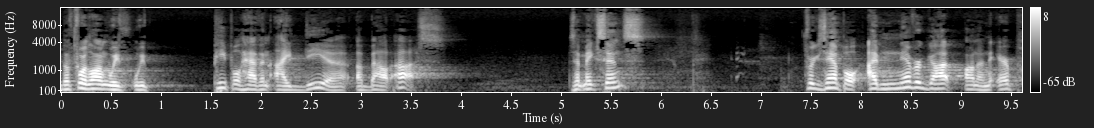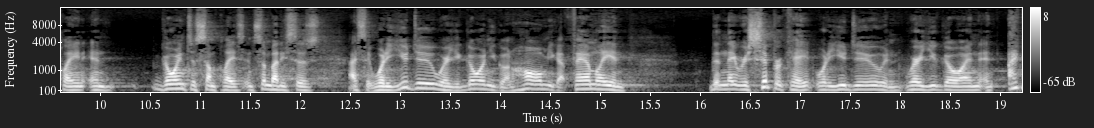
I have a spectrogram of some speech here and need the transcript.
before long, we've, we've, people have an idea about us. Does that make sense? For example, I've never got on an airplane and going to someplace and somebody says, I say, What do you do? Where are you going? You going home? You got family? And then they reciprocate what do you do and where are you going and I,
